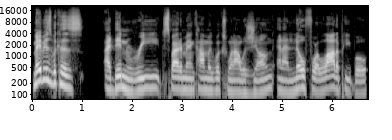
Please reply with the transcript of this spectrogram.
maybe it's because I didn't read Spider-Man comic books when I was young, and I know for a lot of people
